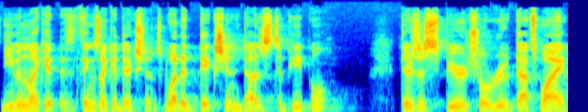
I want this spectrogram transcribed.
Even like it, things like addictions. What addiction does to people, there's a spiritual root. That's why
